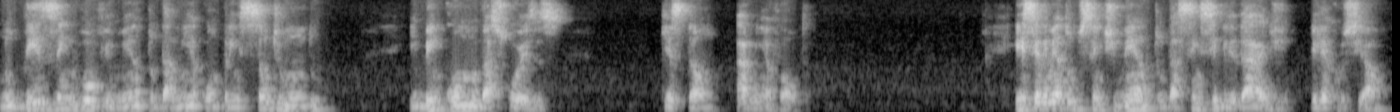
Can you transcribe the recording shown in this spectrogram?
no desenvolvimento da minha compreensão de mundo e bem como das coisas que estão à minha volta. Esse elemento do sentimento, da sensibilidade, ele é crucial.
